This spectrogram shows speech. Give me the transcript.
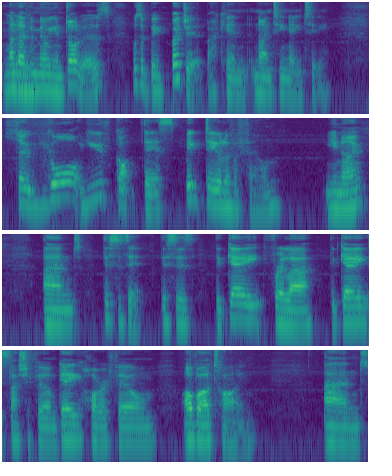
hmm. 11 million dollars was a big budget back in 1980 so you're you've got this big deal of a film you know and this is it. This is the gay thriller the gay slasher film gay horror film of our time. And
